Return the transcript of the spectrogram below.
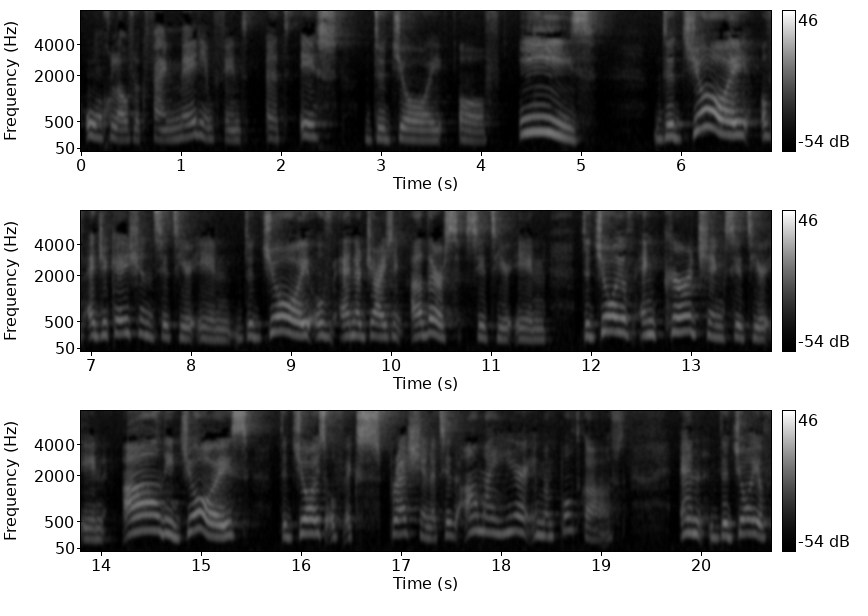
ongelooflijk fijn medium vind. Het is the joy of ease. The joy of education zit hierin. The joy of energizing others zit hierin. The joy of encouraging zit hierin. Al die joys, the joys of expression, het zit allemaal hier in mijn podcast. En the joy of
